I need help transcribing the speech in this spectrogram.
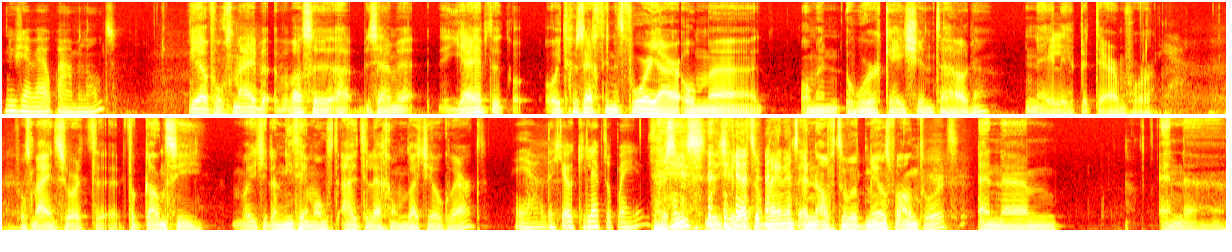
nu zijn wij op Ameland. Ja, volgens mij was, zijn we. Jij hebt het ooit gezegd in het voorjaar om, om een workation te houden. Een hele hippe term voor. Volgens mij een soort eh, vakantie. Wat je dan niet helemaal hoeft uit te leggen omdat je ook werkt. Ja, dat je ook je laptop mee hebt. Precies, dat je je laptop meeneemt en af en toe wat mails beantwoordt. En, ehm, en eh,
